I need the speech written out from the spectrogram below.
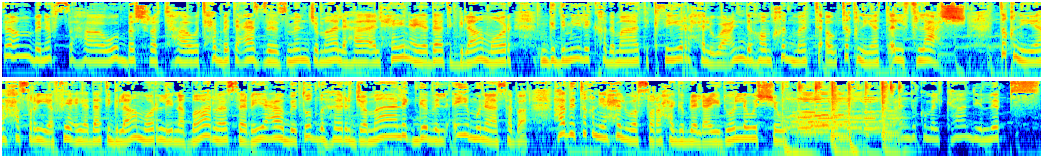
تهتم بنفسها وببشرتها وتحب تعزز من جمالها. الحين عيادات جلامور مقدمين لك خدمات كثير حلوة. عندهم خدمة أو تقنية الفلاش. تقنية حصرية في عيادات جلامور لنظارة سريعة بتظهر جمالك قبل أي مناسبة. هذه تقنية حلوة الصراحة قبل العيد ولا وشو؟ عندكم الكاندي ليبس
